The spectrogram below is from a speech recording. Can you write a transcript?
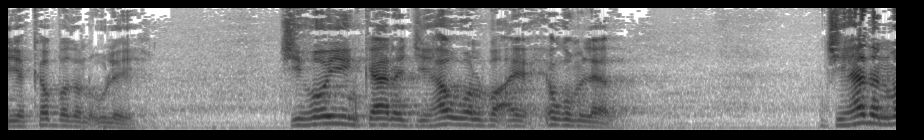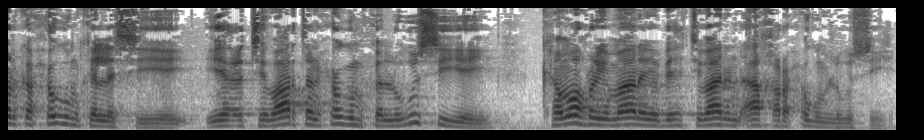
iyo ka badan uu leeyahay. Jihooyinkaana jiho walba ay xugum leedahay jihadan marka xugumka la siiyey iyo ictibaartan xugumka lagu siiyey kama hor imaanayo biictibaarin aakhara xugum lagu siiyey.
